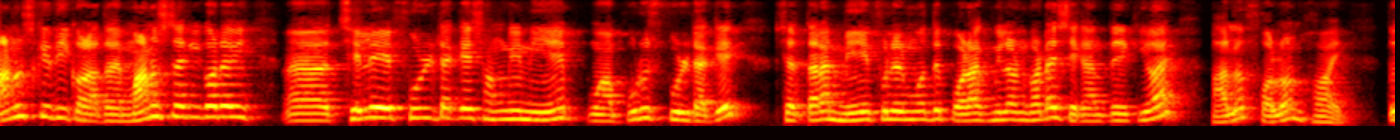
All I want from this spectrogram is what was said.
মানুষকে দিয়ে করাতে হয়। মানুষটা কি করে ওই ছেলে ফুলটাকে সঙ্গে নিয়ে পুরুষ ফুলটাকে, সে তারা মেয়ে ফুলের মধ্যে পরাগ মিলন ঘটায়, সেখান থেকে কি হয়? ভালো ফলন হয়। তো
